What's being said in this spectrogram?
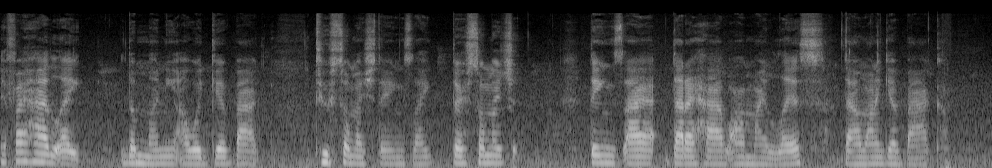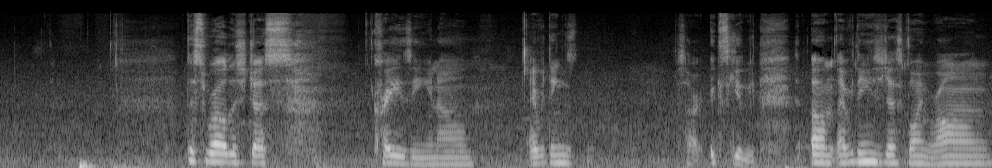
if I had, like, the money, I would give back to so much things. Like, there's so much things I that I have on my list that I want to give back. This world is just crazy, you know. Everything's sorry, excuse me. Um everything's just going wrong.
